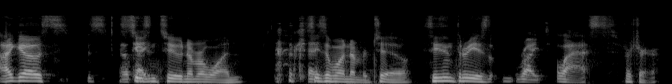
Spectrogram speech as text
i go s- s- Okay. season two number one okay. Season one number two. Season three is right. last for sure.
